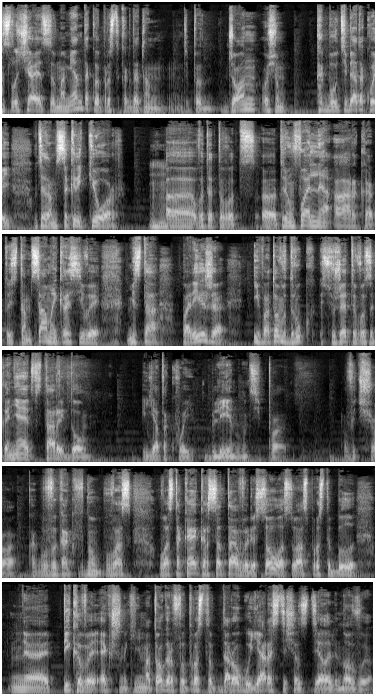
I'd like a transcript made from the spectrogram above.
случается момент такой, просто когда там, типа, Джон, в общем, как бы у тебя такой, у тебя там сакрикер, Uh-huh. Uh, вот это вот uh, триумфальная арка, то есть там самые красивые места Парижа, и потом вдруг сюжет его загоняет в старый дом. И я такой, блин, ну типа, вы чё? Как бы вы как, ну, у вас, у вас такая красота вырисовывалась, у вас просто был э, пиковый экшен кинематограф, вы просто дорогу ярости сейчас сделали новую,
